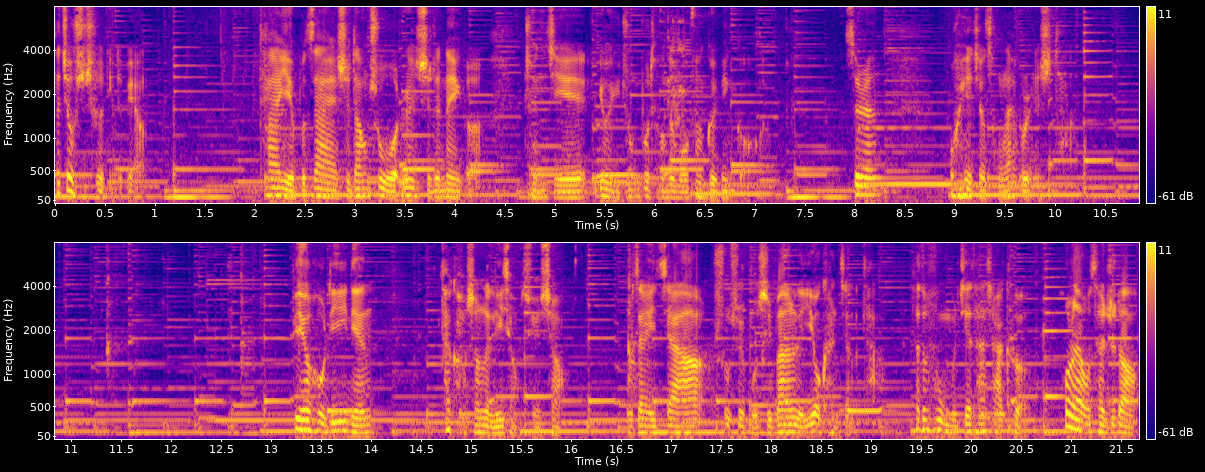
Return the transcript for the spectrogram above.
他就是彻底的变了。他也不再是当初我认识的那个纯洁又与众不同的模范贵宾狗了。虽然我也就从来不认识他。毕业后第一年，他考上了理想学校。我在一家数学补习班里又看见了他。他的父母接他下课。后来我才知道，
